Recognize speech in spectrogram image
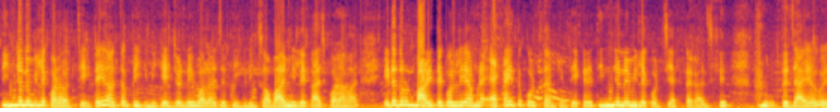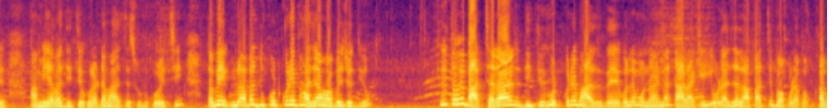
তিনজনে মিলে করা হচ্ছে। এটাই হয়তো পিকনিক এই জন্যই বলা হয়েছে পিকনিক সবাই মিলে কাজ করা হয়। এটা ধরুন, বাড়িতে করলে আমরা একাই তো করতাম, কিন্তু এখানে তিনজনে মিলে করছি একটা কাজকে। তো যাই হোক, আমি আবার দ্বিতীয় খোলাটা ভাজতে শুরু করেছি। তবে এগুলো আবার দুকোট করে ভাজা হবে যদিও। কিন্তু তবে বাচ্চারা আর দ্বিতীয় ঘট করে ভাজতে দেবে বলে মনে হয় না। তার আগেই ওরা যা লাপাচ্ছে পকোড়া খাব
